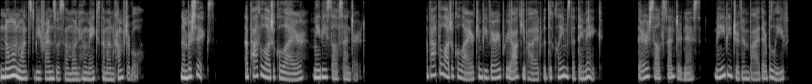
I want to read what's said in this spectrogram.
No one wants to be friends with someone who makes them uncomfortable. Number six, a pathological liar may be self-centered. A pathological liar can be very preoccupied with the claims that they make. Their self-centeredness may be driven by their belief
